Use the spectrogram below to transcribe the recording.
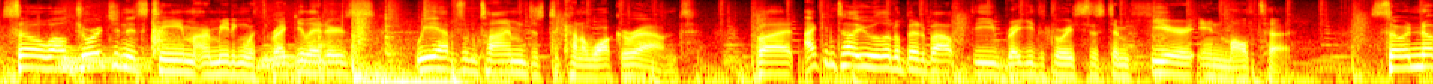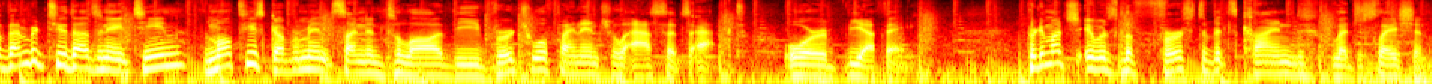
So while George and his team are meeting with regulators, we have some time just to kind of walk around. But I can tell you a little bit about the regulatory system here in Malta. So in November 2018, the Maltese government signed into law the Virtual Financial Assets Act, or VFA. Pretty much it was the first of its kind legislation.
